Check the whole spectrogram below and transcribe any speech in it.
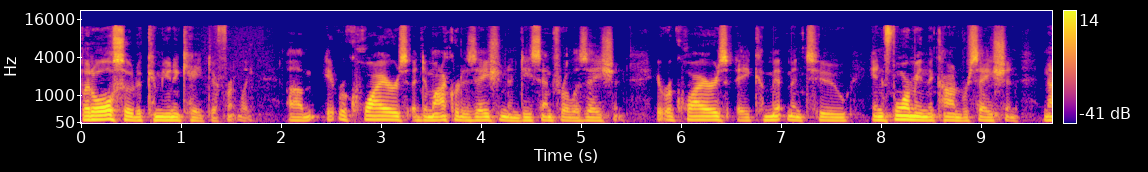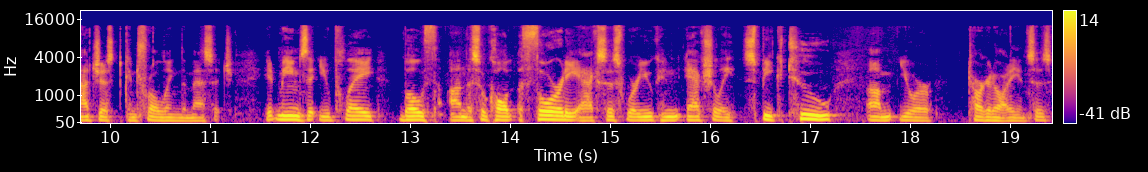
but also to communicate differently. Um, it requires a democratization and decentralization. It requires a commitment to informing the conversation, not just controlling the message. It means that you play both on the so-called authority axis, where you can actually speak to um, your target audiences,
